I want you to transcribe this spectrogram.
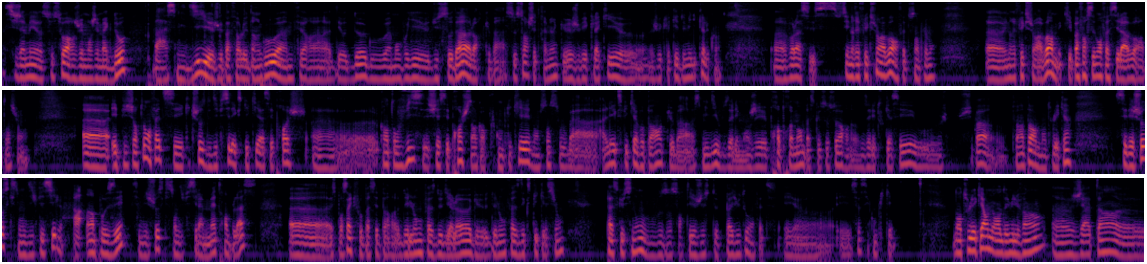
si jamais ce soir je vais manger McDo, bah ce midi je vais pas faire le dingo à me faire des hot dogs ou à m'envoyer du soda alors que bah ce soir je sais très bien que je vais claquer je vais claquer 2000 cal quoi. voilà, c'est une réflexion à avoir en fait tout simplement. Euh, une réflexion à avoir, mais qui est pas forcément facile à avoir, attention. Euh, et puis surtout, en fait, c'est quelque chose de difficile à expliquer à ses proches. Euh, quand on vit chez ses proches, c'est encore plus compliqué, dans le sens où, bah, allez expliquer à vos parents que, bah, ce midi, vous allez manger proprement parce que ce soir, vous allez tout casser, ou je sais pas, peu importe, dans tous les cas. C'est des choses qui sont difficiles à imposer, c'est des choses qui sont difficiles à mettre en place. c'est pour ça qu'il faut passer par des longues phases de dialogue, des longues phases d'explication parce que sinon vous vous en sortez juste pas du tout en fait. Euh, et ça c'est compliqué. Dans tous les cas, on est en 2020. Euh, j'ai atteint euh,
